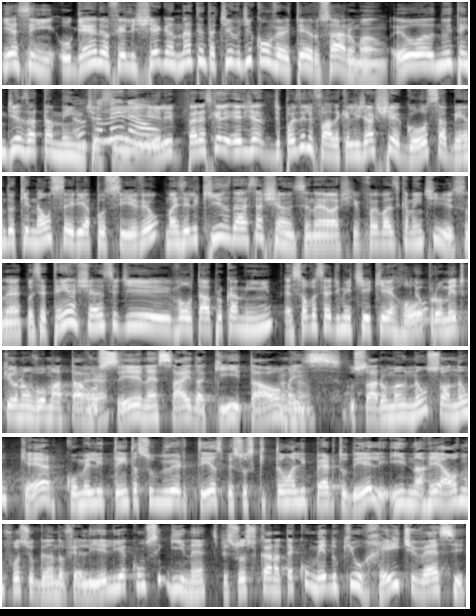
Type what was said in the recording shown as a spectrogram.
E assim, o Gandalf, ele chega na tentativa de converter o Saruman. Eu não entendi exatamente, Eu também assim. não. Ele parece que ele, ele já depois ele fala que ele já chegou sabendo que não seria possível, mas ele quis dar essa chance, né? Eu acho que foi basicamente isso, né? Você tem a chance de voltar pro caminho. É só você admitir que errou. Eu prometo que eu não vou matar É. você, né? Sai daqui e tal, mas o Saruman não só não quer, como ele tenta subverter as pessoas que estão ali perto dele e na real não fosse o Gandalf ali, ele ia conseguir, né? As pessoas ficaram até com medo que o rei tivesse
